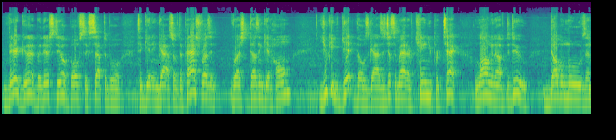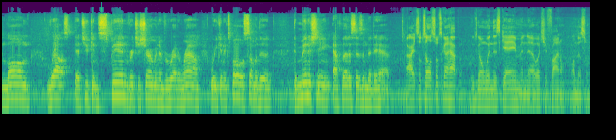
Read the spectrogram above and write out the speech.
they're good, but they're still both susceptible to getting guys. So if the pass rush doesn't get home, you can get those guys. It's just a matter of can you protect long enough to do double moves and long routes that you can spin Richard Sherman and Verrett around where you can expose some of the diminishing athleticism that they have. All right, so tell us what's going to happen. Who's going to win this game, and uh, what's your final on this one?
